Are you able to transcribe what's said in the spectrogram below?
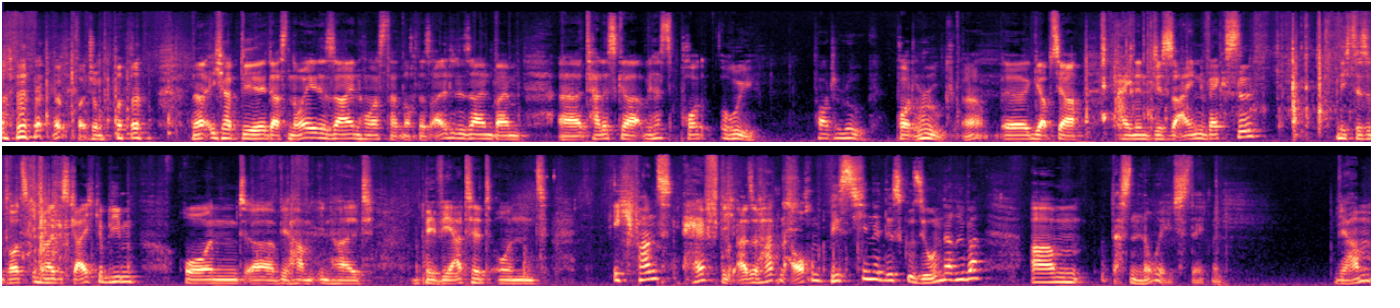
Na, ich habe das neue Design, Horst hat noch das alte Design beim äh, Talisker, wie heißt es? Port Rue. Port Rook. Port Rook. Ja, äh, Gab es ja einen Designwechsel. Nichtsdestotrotz, Inhalt ist gleich geblieben und äh, wir haben Inhalt bewertet und ich fand es heftig. Also hatten auch ein bisschen eine Diskussion darüber. Ähm, das ist ein No-Age-Statement. Wir haben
